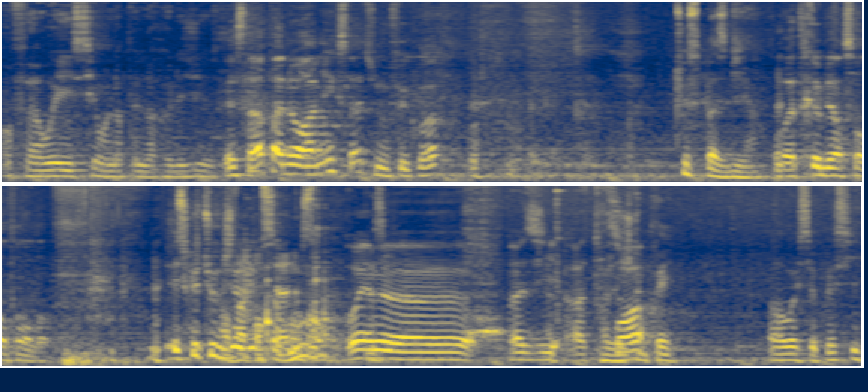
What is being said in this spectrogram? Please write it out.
Enfin oui, ici on l'appelle la religieuse. Et ça va, Panoramix là, tu nous fais quoi? Tout se passe bien. On va très bien s'entendre. Est-ce que tu veux que On j'allume penser ça à nous. Ouais, euh, vas-y, à Vas-y, je t'en prie. Ah ouais, c'est précis.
